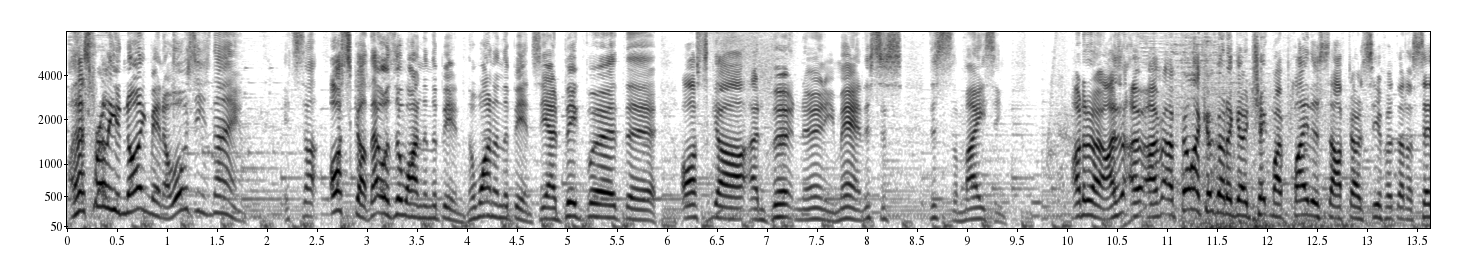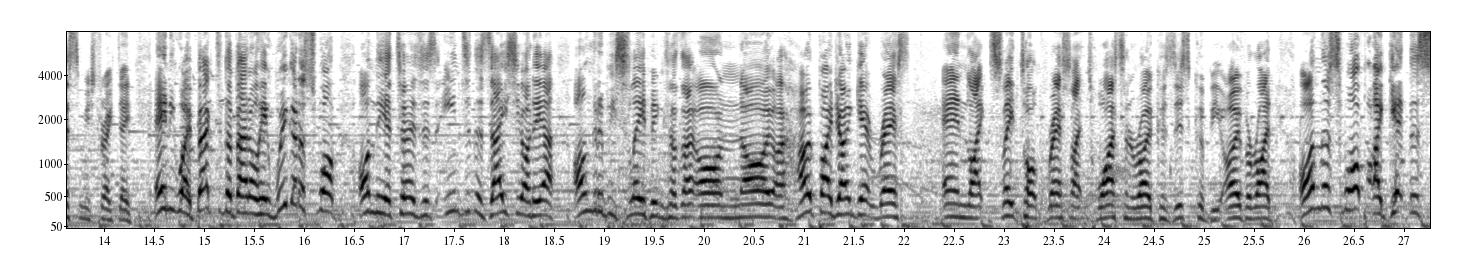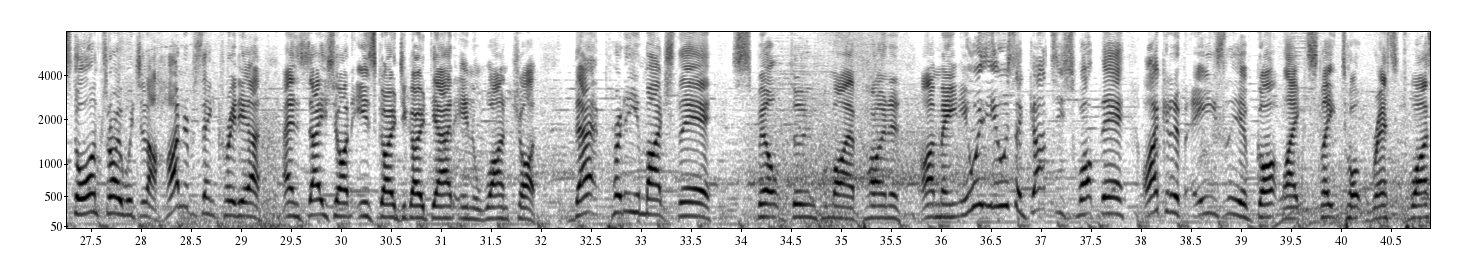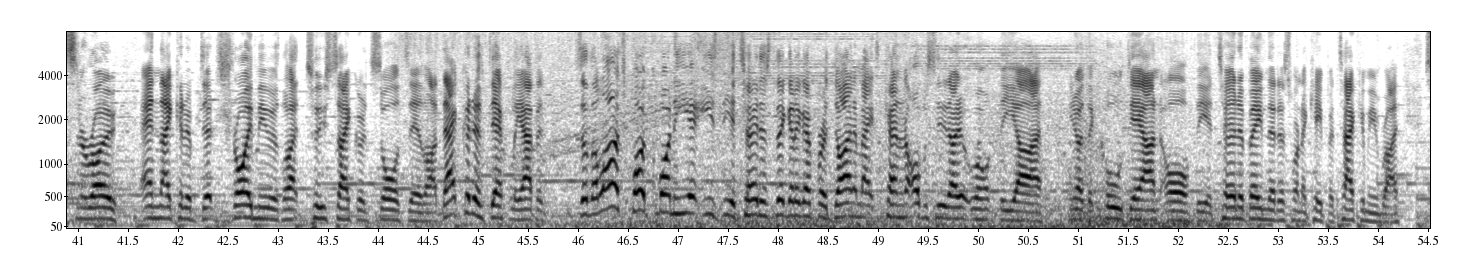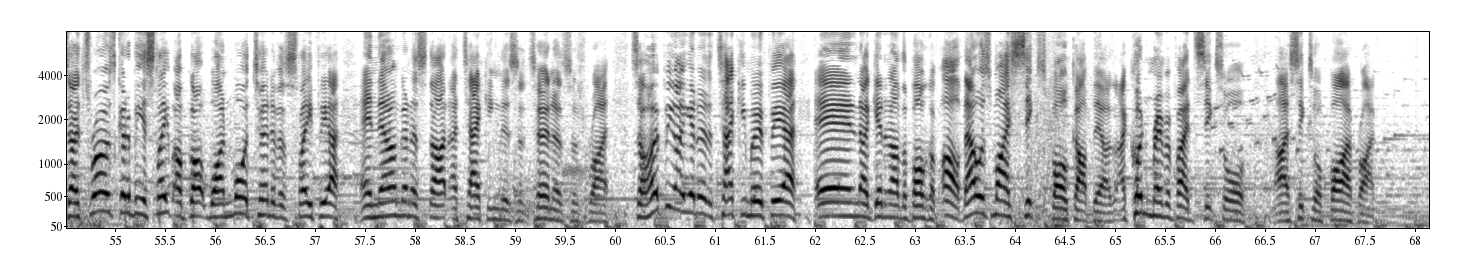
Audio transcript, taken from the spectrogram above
Oh, that's really annoying, man. What was his name? It's uh, Oscar. That was the one in the bin. The one in the bin. So you had Big Bird, the Oscar, and Bert and Ernie. Man, this is this is amazing. I don't know. I, I, I feel like I've got to go check my playlist after and see if I've done a Sesame Street day. Anyway, back to the battle here. We're going to swap on the Eternatus into the Zacian here. I'm going to be sleeping, so I was like, oh no, I hope I don't get rest and like sleep talk rest like twice in a row because this could be override. On the swap, I get the Storm Throw, which is 100% crit here, and Zacian is going to go down in one shot that pretty much there spelt doom for my opponent. I mean, it was, it was a gutsy swap there. I could have easily have got like Sleep Talk Rest twice in a row and they could have destroyed me with like two Sacred Swords there. Like that could have definitely happened. So the last Pokemon here is the Eternatus. They're going to go for a Dynamax Cannon. Obviously, they don't want the, uh, you know, the cooldown of the Eterna Beam. They just want to keep attacking me, right? So Throh's going to be asleep. I've got one more turn of asleep here, and then I'm going to start attacking this Eternatus, right? So hoping I get an attacking move here, and I get another bulk up. Oh, that was my sixth bulk up there. I couldn't remember if I had six or uh, six or five, right?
